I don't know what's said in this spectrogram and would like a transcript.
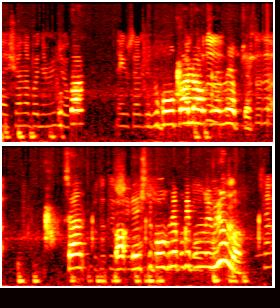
Evet şu an abonemiz yok. Ne güzel. bu goldlarla ne yapacağız? Burada da, Sen burada da Aa, şey eşli golden apple yapımını biliyor musun? Sen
